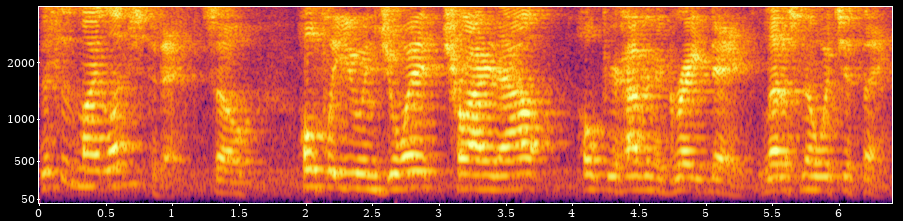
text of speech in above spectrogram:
This is my lunch today. So hopefully you enjoy it, try it out. Hope you're having a great day. Let us know what you think.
